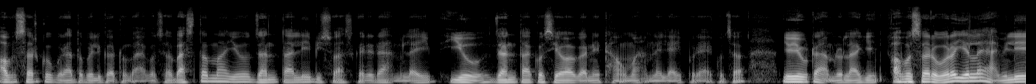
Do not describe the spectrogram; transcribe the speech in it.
अवसरको कुरा तपाईँले गर्नुभएको छ वास्तवमा यो जनताले विश्वास गरेर हामीलाई यो जनताको सेवा गर्ने ठाउँमा हामीलाई ल्याइपुर्याएको छ। यो एउटा हाम्रो लागि अवसर हो र यसलाई हामीले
